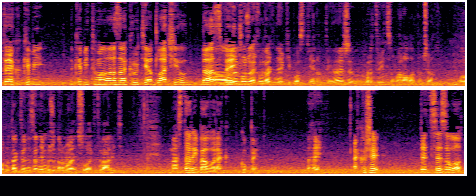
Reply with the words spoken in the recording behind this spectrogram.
To je ako keby, keby to mal na zakrute a tlačil Ale naspäť. on možno aj chudák nejaký postihnutý, ne? že mŕtvicu mal alebo čo. Lebo takto sa nemôže normálny človek tváriť. Má starý Bavorak, kupe. Hej. Akože, that says a lot.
